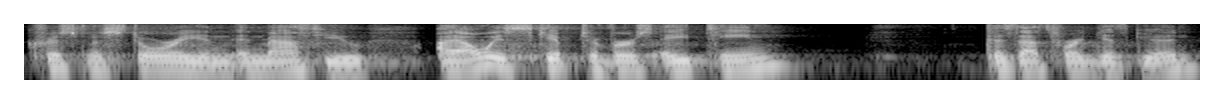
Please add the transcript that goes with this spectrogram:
Christmas story in, in Matthew, I always skip to verse 18 because that's where it gets good.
